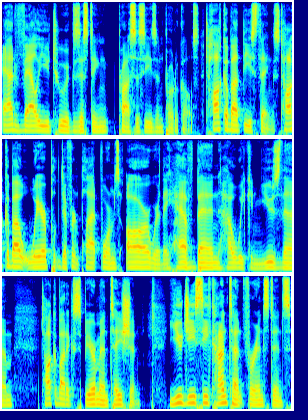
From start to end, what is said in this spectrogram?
add value to existing processes and protocols. Talk about these things. Talk about where different platforms are, where they have been, how we can use them. Talk about experimentation. UGC content, for instance,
